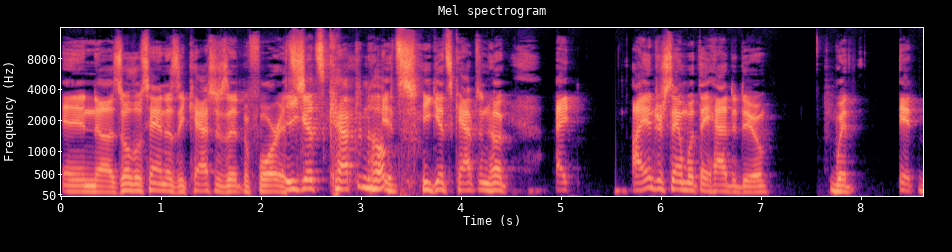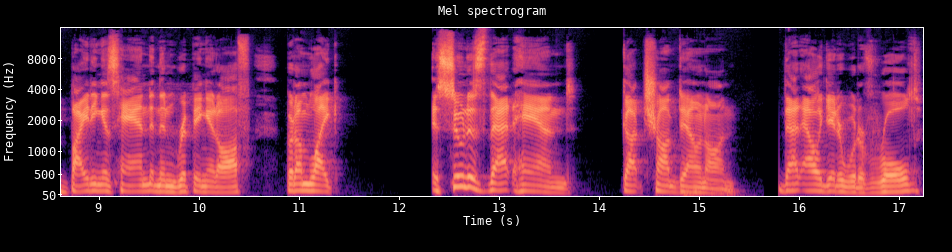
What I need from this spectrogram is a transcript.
in uh, Zolo's hand as he catches it before it's, he gets Captain Hook. It's he gets Captain Hook. I I understand what they had to do with it biting his hand and then ripping it off, but I'm like, as soon as that hand got chomped down on, that alligator would have rolled,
